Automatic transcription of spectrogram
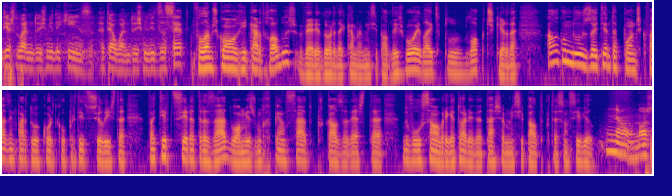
desde o ano 2015 até o ano 2017. Falamos com o Ricardo Robles, vereador da Câmara Municipal de Lisboa, eleito pelo Bloco de Esquerda. Algum dos 80 pontos que fazem parte do acordo com o Partido Socialista vai ter de ser atrasado ou mesmo repensado por causa desta devolução obrigatória da taxa municipal de proteção civil? Não, nós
